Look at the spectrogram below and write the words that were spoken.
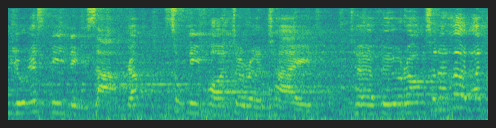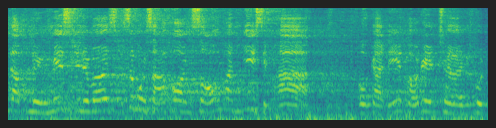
MUSB 13 ครับ สุนีพรเจริญชัย เธอคือรองชนะเลิศอันดับหนึ่ง Miss Universe สมุทรสาคร 2025 โอกาสนี้ขอเรียนเชิญคุณ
